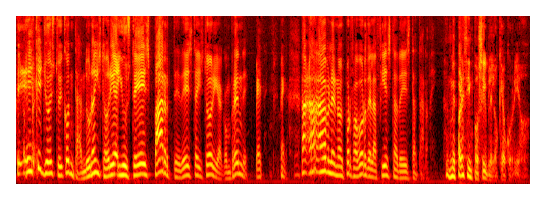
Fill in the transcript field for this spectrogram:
Es que yo estoy contando una historia y usted es parte de esta historia, ¿comprende? Venga, venga, há- há- háblenos, por favor, de la fiesta de esta tarde. Me parece imposible lo que ocurrió.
